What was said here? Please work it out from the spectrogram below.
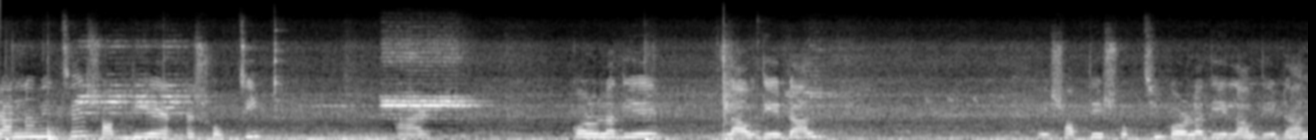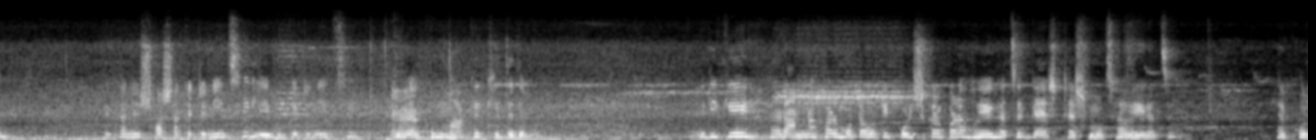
রান্না হয়েছে সব দিয়ে একটা সবজি। করলা দিয়ে, লাউ দিয়ে ডাল। এই সব দিয়ে সবজি, করলা দিয়ে, লাউ দিয়ে ডাল। এখানে শশা কেটে নিয়েছি, লেবু কেটে নিয়েছি। এখন মাকে খেতে দেব। এদিকে রান্নাঘর মোটামুটি পরিষ্কার করা হয়ে গেছে, গ্যাস ট্যাস মোছা হয়ে গেছে। এখন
